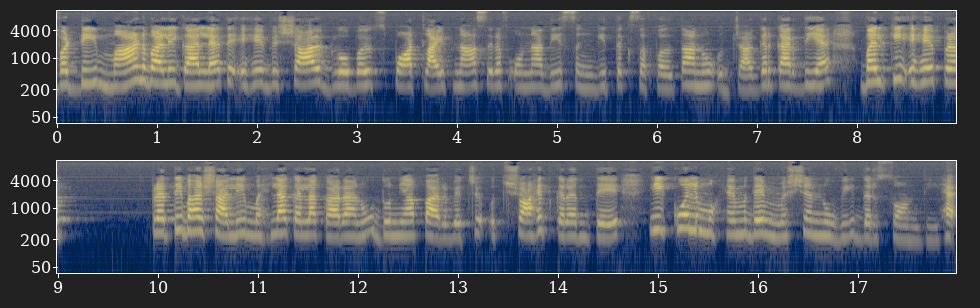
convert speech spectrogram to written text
ਵੱਡੀ ਮਾਣ ਵਾਲੀ ਗੱਲ ਹੈ ਤੇ ਇਹ ਵਿਸ਼ਾਲ ਗਲੋਬਲ ਸਪੌਟਲਾਈਟ ਨਾ ਸਿਰਫ ਉਹਨਾਂ ਦੀ ਸੰਗੀਤਕ ਸਫਲਤਾ ਨੂੰ ਉਜਾਗਰ ਕਰਦੀ ਹੈ, ਬਲਕਿ ਇਹ ਪ੍ਰ- ਪ੍ਰਤਿਭਾਸ਼ਾਲੀ ਮਹਿਲਾ ਕਲਾਕਾਰਾਂ ਨੂੰ ਦੁਨੀਆ ਭਰ ਵਿੱਚ ਉਤਸ਼ਾਹਿਤ ਕਰਨ ਤੇ ਇਕੁਅਲ ਮੁਹਿੰਮ ਦੇ ਮਿਸ਼ਨ ਨੂੰ ਵੀ ਦਰਸਾਉਂਦੀ ਹੈ।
